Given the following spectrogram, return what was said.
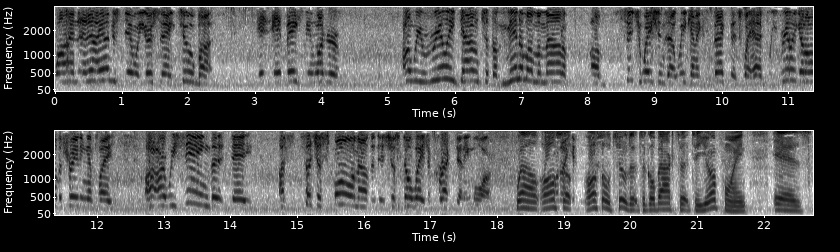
Well, and, and I understand what you're saying too, but it, it makes me wonder: Are we really down to the minimum amount of, of situations that we can expect this way? Have we really got all the training in place? Are, are we seeing the, the a, such a small amount that there's just no way to correct anymore? Well, also, also too, to, to go back to, to your point, is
